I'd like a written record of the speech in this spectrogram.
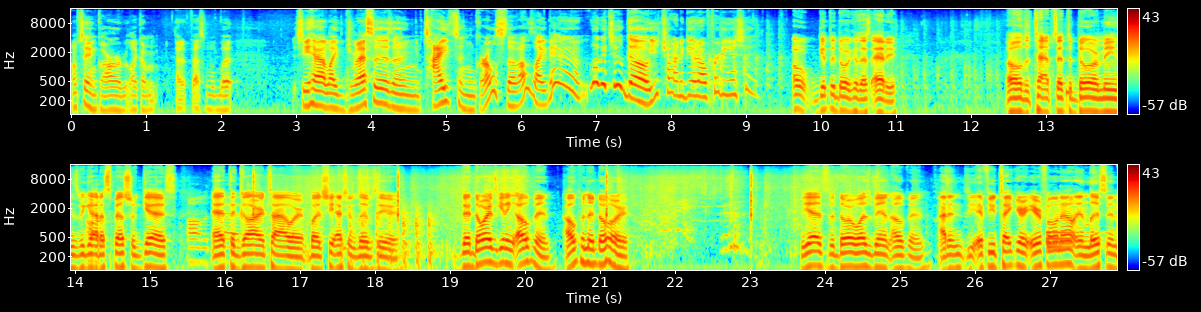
I'm saying garb like I'm at a festival, but she had like dresses and tights and girl stuff. I was like, damn, look at you go. You trying to get all pretty and shit. Oh, get the door because that's Addie. Oh, the taps at the door means we got a oh. special guest All the at the guard tower, but she actually lives here. The door is getting open. Open the door. Yes, the door was being open. I didn't. If you take your earphone out and listen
